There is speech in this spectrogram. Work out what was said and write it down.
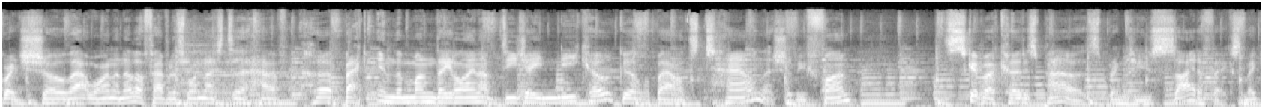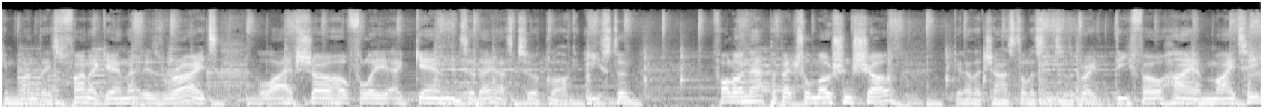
Great show, that one. Another fabulous one. Nice to have her back in the Monday lineup. DJ Nico, Girl About Town. That should be fun. Skipper Curtis Powers brings you side effects, making Mondays fun again. That is right. Live show, hopefully again today. That's 2 o'clock Eastern. Following that, Perpetual Motion Show. Get another chance to listen to the great Defo, High and Mighty.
